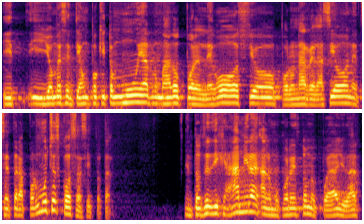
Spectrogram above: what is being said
Y, y, yo me sentía un poquito muy abrumado por el negocio, por una relación, etcétera, por muchas cosas y total. Entonces dije, ah, mira, a lo mejor esto me puede ayudar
